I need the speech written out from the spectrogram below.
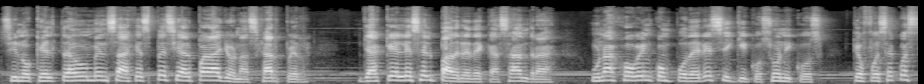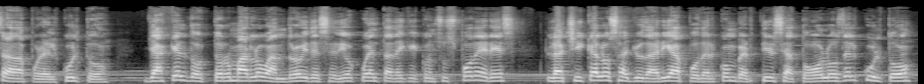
sino que él trae un mensaje especial para Jonas Harper, ya que él es el padre de Cassandra, una joven con poderes psíquicos únicos, que fue secuestrada por el culto, ya que el doctor Marlowe Androide se dio cuenta de que con sus poderes, la chica los ayudaría a poder convertirse a todos los del culto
